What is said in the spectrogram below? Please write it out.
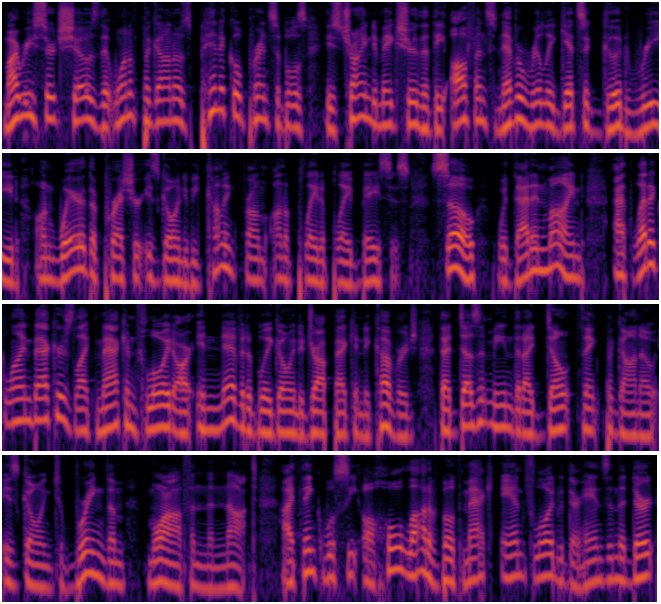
My research shows that one of Pagano's pinnacle principles is trying to make sure that the offense never really gets a good read on where the pressure is going to be coming from on a play to play basis. So, with that in mind, athletic linebackers like Mack and Floyd are inevitably going to drop back into coverage. That doesn't mean that I don't think Pagano is going to bring them more often than not. I think we'll see a whole lot of both Mack and Floyd with their hands in the dirt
